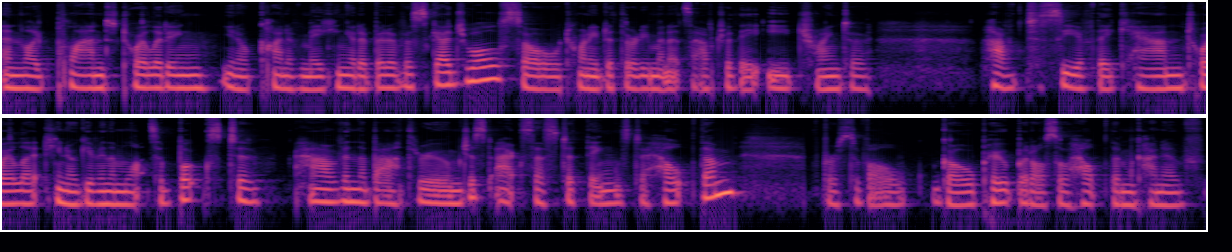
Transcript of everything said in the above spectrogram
and like planned toileting you know kind of making it a bit of a schedule. So 20 to 30 minutes after they eat trying to have to see if they can toilet you know giving them lots of books to have in the bathroom just access to things to help them first of all go poop, but also help them kind of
